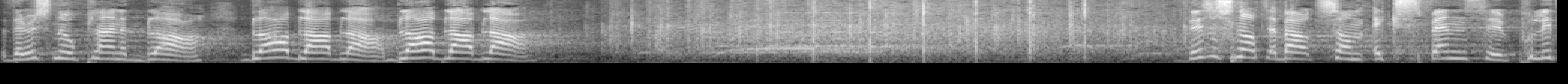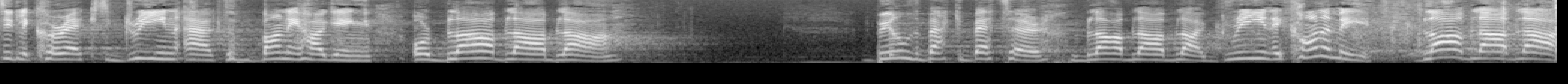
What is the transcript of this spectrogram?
There is no planet blah. Blah, blah, blah. Blah, blah, blah. This is not about some expensive, politically correct green act of bunny hugging or blah, blah, blah. Build back better, blah, blah, blah. Green economy, blah, blah, blah.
